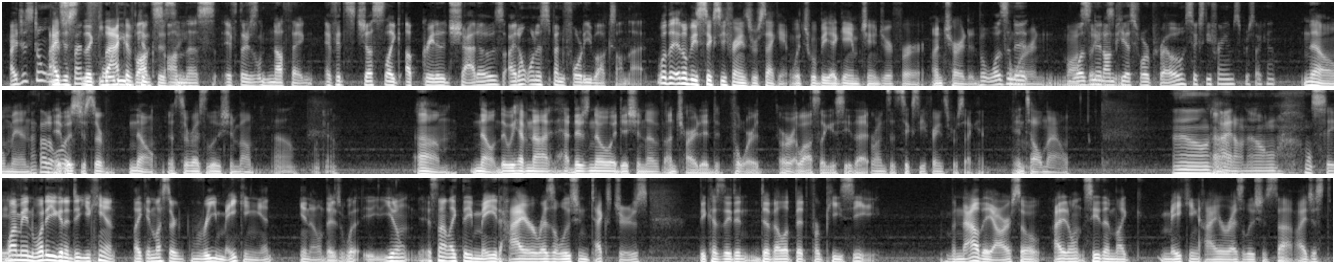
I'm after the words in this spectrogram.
I just don't want I to just- spend 40 lack of bucks consistency. on this if there's nothing. If it's just like upgraded shadows, I don't want to spend 40 bucks on that. Well, it'll be 60 frames per second, which will be a game changer for Uncharted. But wasn't 4 it and wasn't it on PS4 Pro 60 frames per second? No, man. I thought it was was. just a no. It's a resolution bump. Oh, okay. Um, no, that we have not had. There's no edition of Uncharted 4 or Lost Legacy that runs at 60 frames per second until now. Well, I Um, don't know. We'll see. Well, I mean, what are you gonna do? You can't like unless they're remaking it. You know, there's what you don't. It's not like they made higher resolution textures because they didn't develop it for PC. But now they are, so I don't see them like making higher resolution stuff. I just,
